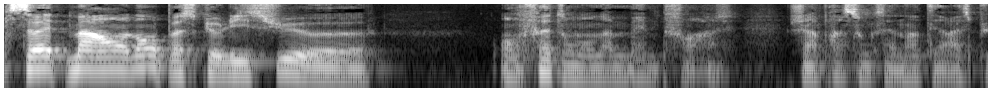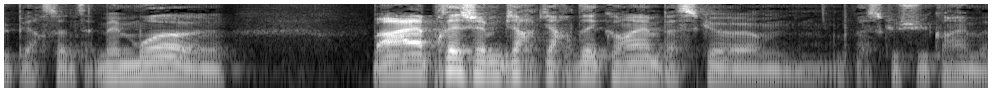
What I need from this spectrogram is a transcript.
ça va être marrant, non, parce que l'issue, euh, en fait, on en a même, enfin, j'ai l'impression que ça n'intéresse plus personne. Même moi, euh, bah après j'aime bien regarder quand même parce que parce que je suis quand même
